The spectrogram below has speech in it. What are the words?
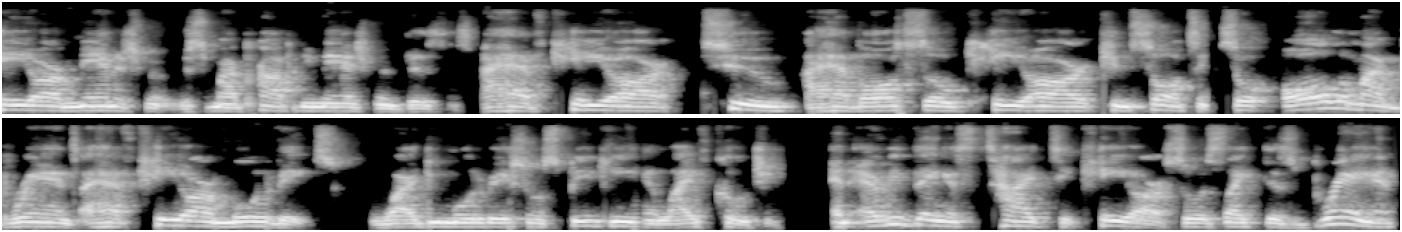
KR Management, which is my property management business. I have KR2. I have also KR Consulting. So all of my brands, I have KR Motivates, where I do motivational speaking and life coaching and everything is tied to KR. So it's like this brand.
